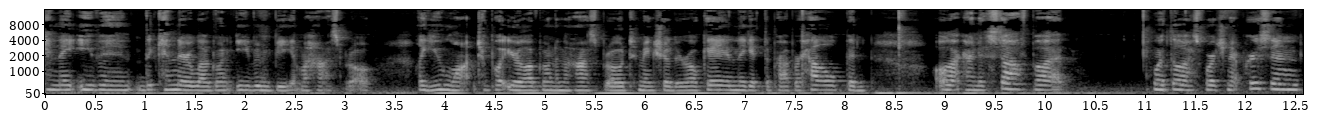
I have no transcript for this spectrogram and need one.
can they even can their loved one even be in the hospital like you want to put your loved one in the hospital to make sure they're okay and they get the proper help and all that kind of stuff. But with the less fortunate person,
